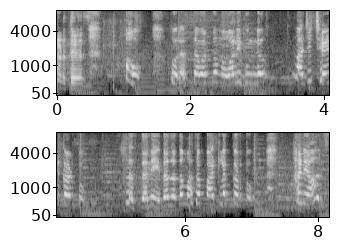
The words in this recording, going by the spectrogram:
रडतेस अहो तो रस्त्यावरचा मवाली गुंड माझी छेड काढतो. रस्त्याने येता जाता माझा पाठलाग करतो. आणि आज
